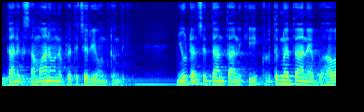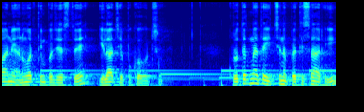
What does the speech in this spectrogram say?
దానికి సమానమైన ప్రతిచర్య ఉంటుంది. న్యూటన్ సిద్ధాంతానికి కృతజ్ఞత అనే భావాన్ని అనువర్తింపజేస్తే ఇలా చెప్పుకోవచ్చు. కృతజ్ఞత ఇచ్చిన ప్రతిసారి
